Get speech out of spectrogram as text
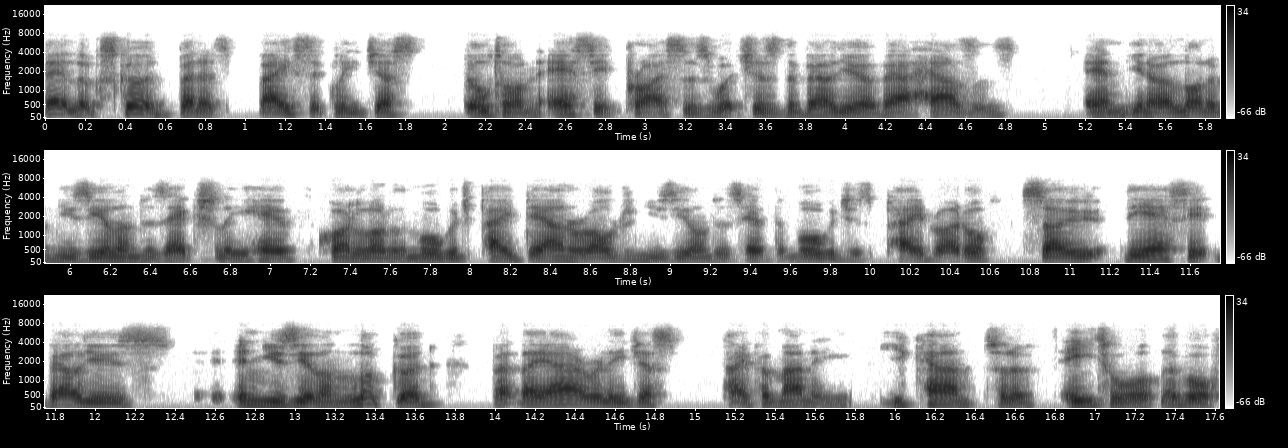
That looks good, but it's basically just built on asset prices, which is the value of our houses. And, you know, a lot of New Zealanders actually have quite a lot of the mortgage paid down, or older New Zealanders have the mortgages paid right off. So the asset values in New Zealand look good, but they are really just paper money. You can't sort of eat or live off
